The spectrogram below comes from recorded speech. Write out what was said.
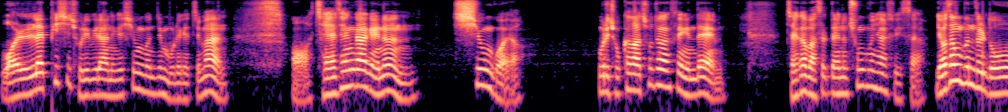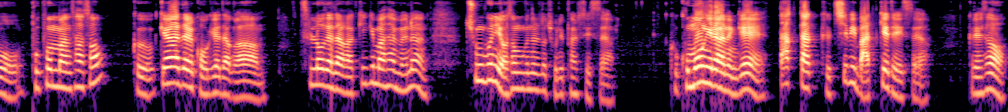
원래 PC 조립이라는 게 쉬운 건지 모르겠지만 어, 제 생각에는 쉬운 거예요. 우리 조카가 초등학생인데 제가 봤을 때는 충분히 할 수 있어요. 여성분들도 부품만 사서 그 껴야 될 거기에다가 슬롯에다가 끼기만 하면은 충분히 여성분들도 조립할 수 있어요. 그 구멍이라는 게 딱딱 그 칩이 맞게 돼 있어요. 그래서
